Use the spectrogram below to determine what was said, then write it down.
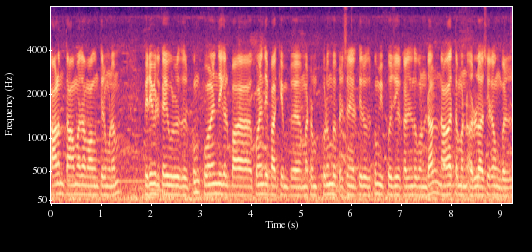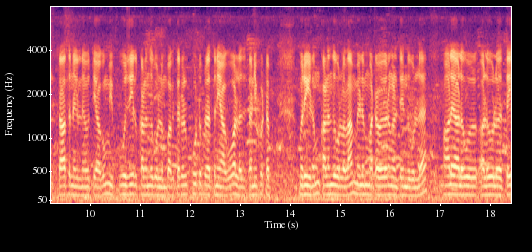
காலம் தாமதமாகும் திருமணம். விரைவில் கைவிடுவதற்கும் குழந்தைகள் பா குழந்தை பாக்கியம் மற்றும் குடும்ப பிரச்சனைகள் தீர்வதற்கும் இப்பூஜையில் கலந்து கொண்டால் நாகாத்தம்மன் அருளாசியில் உங்கள் பிரார்த்தனைகள் நிவர்த்தியாகும். இப்பூஜையில் கலந்து கொள்ளும் பக்தர்கள் கூட்டு பிரார்த்தனையாகவோ அல்லது தனிப்பட்ட முறையிலும் கலந்து கொள்ளலாம். மேலும் மற்ற விவரங்கள் தெரிந்து கொள்ள ஆலய அலுவ அலுவலகத்தை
